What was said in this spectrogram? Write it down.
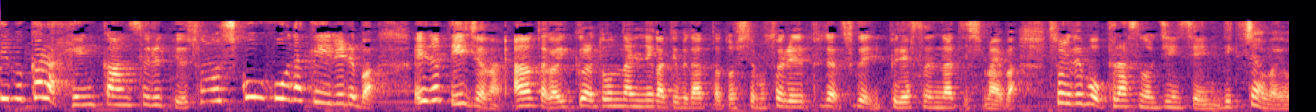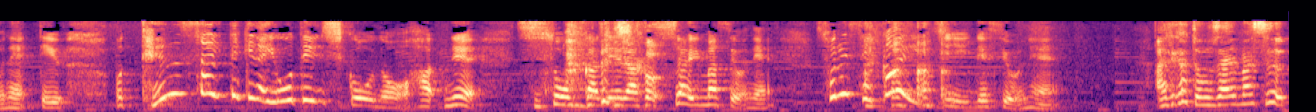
ティブから変換するっていうその思考法だけ入れればえだっていいじゃないあなたがいくらどんなにネガティブだったとしてもそれすぐにプラスになってしまえばそれでもうプラスの人生にできちゃうわよねっていうもう天才的な要点思考のは、ね、思想家でいらっしゃいますよね。それ世界一ですよね。ありがとうございます。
